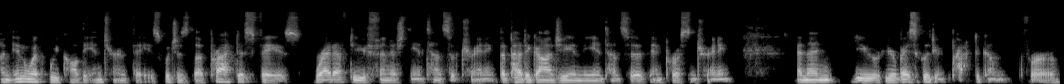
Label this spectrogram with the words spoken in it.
I'm in what we call the intern phase, which is the practice phase right after you finish the intensive training, the pedagogy and the intensive in-person training. And then you, you're basically doing practicum for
